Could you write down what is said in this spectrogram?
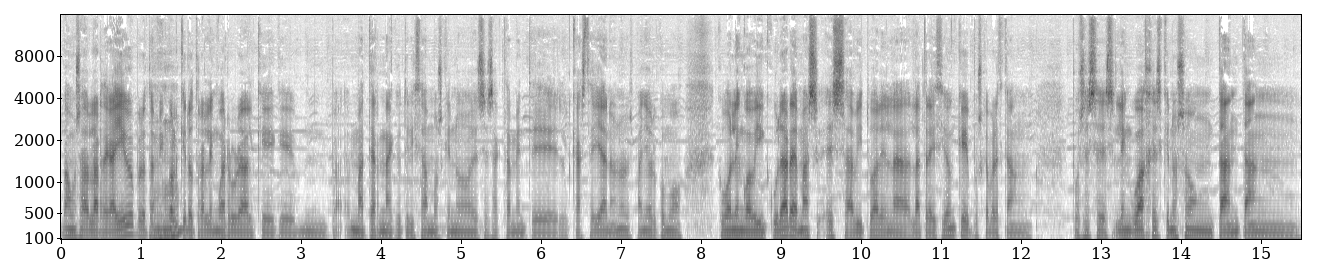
vamos a hablar de gallego, pero también cualquier otra lengua rural que, que, mm, materna que utilizamos, que no es exactamente el castellano, ¿no? el español como, como lengua vincular. Además es habitual en la, la tradición que pues que aparezcan pues esos lenguajes que no son tan tan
